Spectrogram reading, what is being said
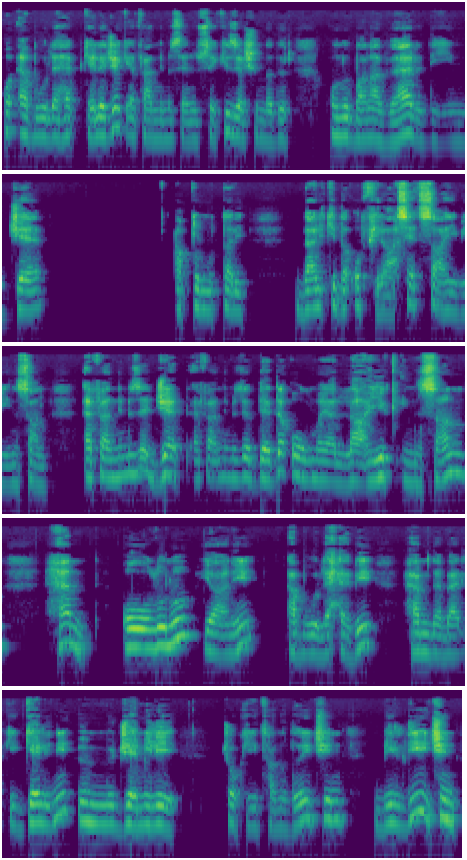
o Ebu Leheb gelecek Efendimiz henüz 8 yaşındadır. Onu bana ver deyince Abdülmuttalip belki de o firaset sahibi insan, Efendimiz'e ced, Efendimiz'e dede olmaya layık insan hem oğlunu yani Ebu Leheb'i hem de belki gelini Ümmü Cemil'i çok iyi tanıdığı için, bildiği için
